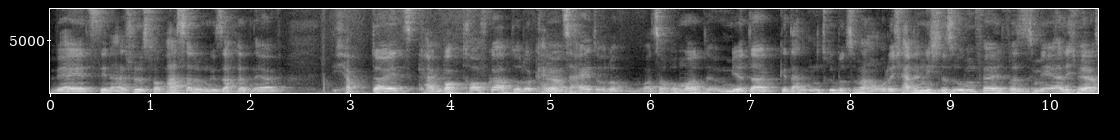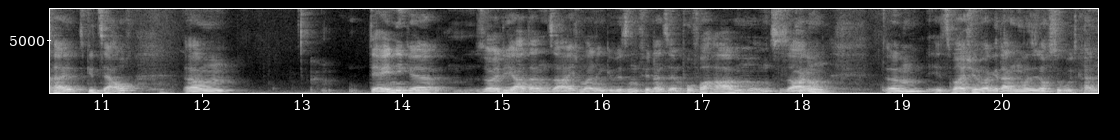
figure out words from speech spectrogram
wer jetzt den Anschluss verpasst hat und gesagt hat, naja, ich habe da jetzt keinen Bock drauf gehabt oder keine ja. Zeit oder was auch immer, mir da Gedanken drüber zu machen oder ich hatte nicht das Umfeld, was es mir ehrlich ja. mitteilt, gibt es ja auch. Ähm, derjenige sollte ja dann, sage ich mal, einen gewissen finanziellen Puffer haben und zu sagen, genau. ähm, jetzt mache ich mir mal Gedanken, was ich noch so gut kann.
